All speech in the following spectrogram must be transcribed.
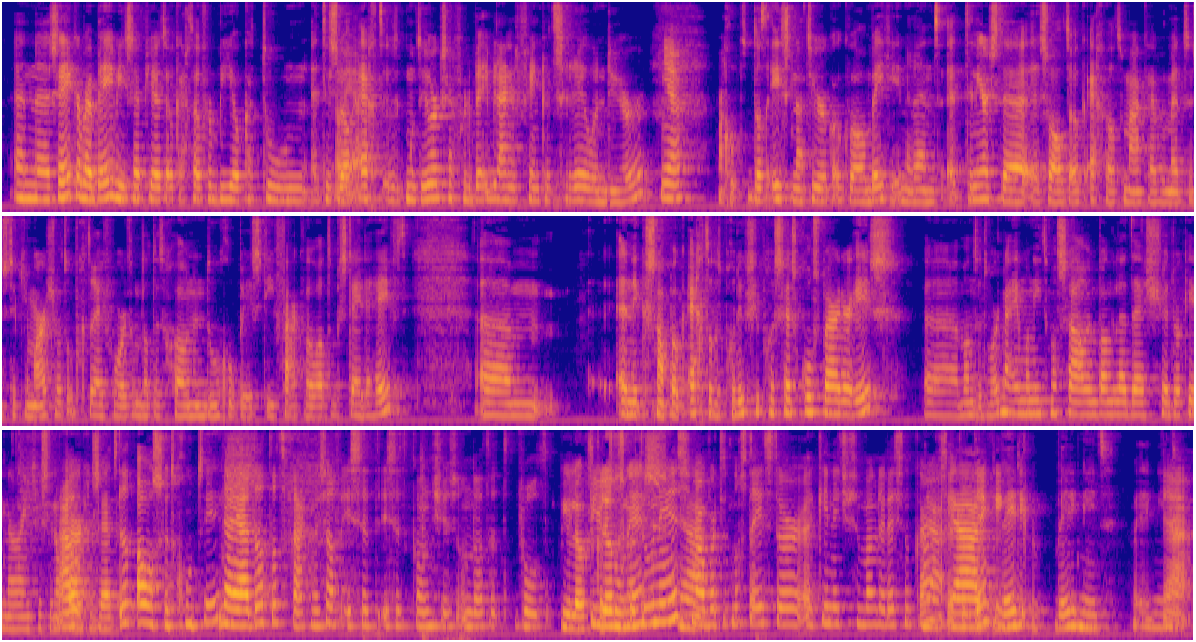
En eh, zeker bij baby's heb je het ook echt over bio-katoen. Het is Oh wel ja. echt, ik moet heel erg zeggen, voor de babylijn vind ik het schreeuwend duur. Ja. Maar goed, dat is natuurlijk ook wel een beetje inherent. Eh, Ten eerste eh, zal het ook echt wel te maken hebben met een stukje marge wat opgedreven wordt, omdat het gewoon een doelgroep is die vaak wel wat te besteden heeft. Ehm, en ik snap ook echt dat het productieproces kostbaarder is. Eh, want het wordt nou eenmaal niet massaal in Bangladesh eh, door kinderhandjes in Nou, elkaar gezet. dat- als het goed is. Nou ja, dat, dat vraag ik mezelf. Is het, is het conscious omdat het bijvoorbeeld biologisch, biologisch katoen is. katoen is, Ja. maar wordt het nog steeds door eh, kindertjes in Bangladesh in elkaar ja, gezet? ja, dat denk ik. Weet, ik, weet ik niet. Weet ik niet. Ja,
